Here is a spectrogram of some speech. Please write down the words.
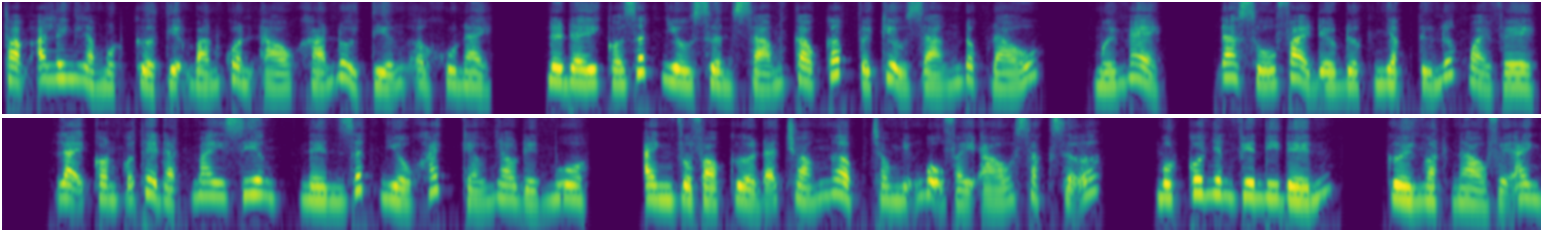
Phạm A Linh là một cửa tiệm bán quần áo khá nổi tiếng ở khu này. Nơi đây có rất nhiều sườn xám cao cấp với kiểu dáng độc đáo, mới mẻ, đa số phải đều được nhập từ nước ngoài về, lại còn có thể đặt may riêng nên rất nhiều khách kéo nhau đến mua. Anh vừa vào cửa đã choáng ngợp trong những bộ váy áo sặc sỡ. Một cô nhân viên đi đến, cười ngọt ngào với anh.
